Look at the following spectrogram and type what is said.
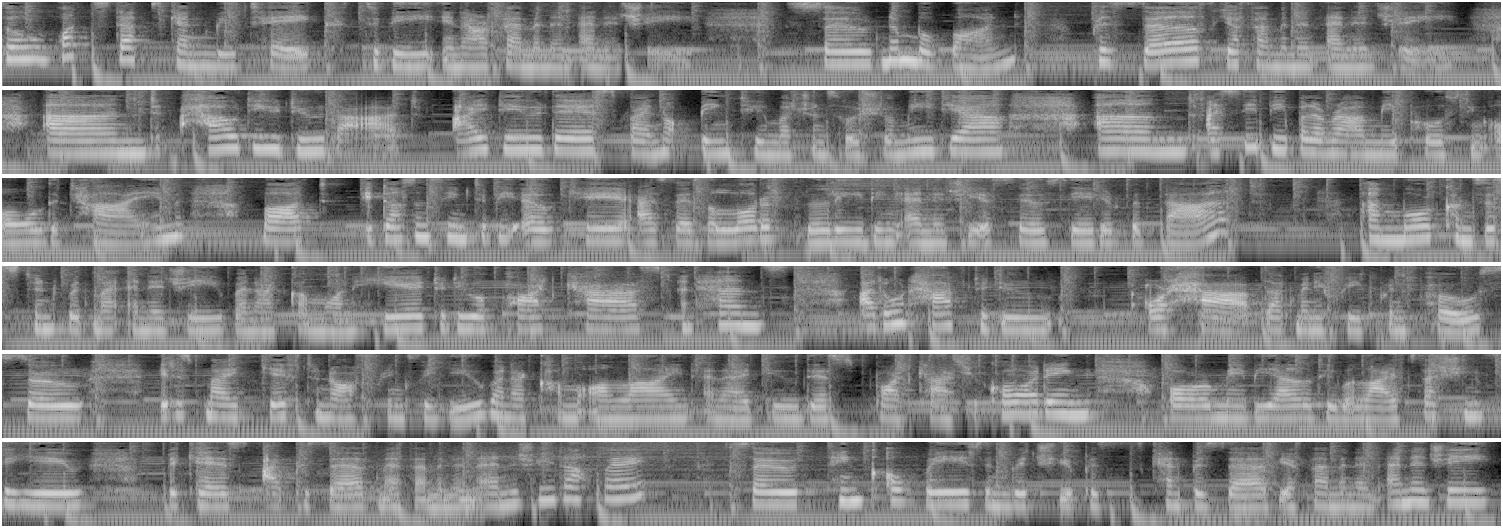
So, what steps can we take to be in our feminine energy? So, number one, preserve your feminine energy. And how do you do that? I do this by not being too much on social media. And I see people around me posting all the time, but it doesn't seem to be okay as there's a lot of leading energy associated with that. I'm more consistent with my energy when I come on here to do a podcast, and hence I don't have to do or have that many frequent posts. So it is my gift and offering for you when I come online and I do this podcast recording, or maybe I'll do a live session for you because I preserve my feminine energy that way. So think of ways in which you can preserve your feminine energy.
